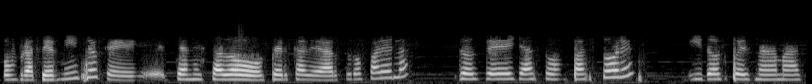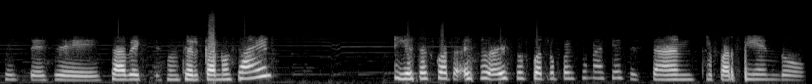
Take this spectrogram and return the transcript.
Confraternicio que, que han estado cerca de Arturo Farela. Dos de ellas son pastores y dos pues nada más este se sabe que son cercanos a él y estas cuatro, estos, estos cuatro personajes están repartiendo,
